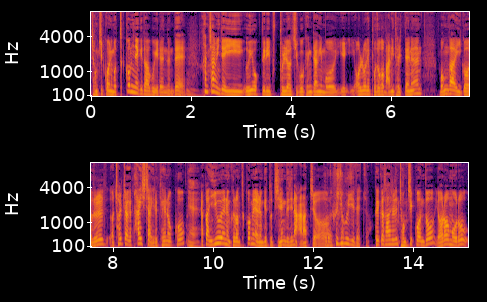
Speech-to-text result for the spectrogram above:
정치권이 뭐 특검 얘기도 하고 이랬는데 음. 한참 이제 이 의혹들이 부풀려지고 굉장히 뭐 언론의 보도가 많이 될 때는 뭔가 이거를 철저하게 파이시자 이렇게 해놓고 예. 약간 이후에는 그런 특검이나 이런 게또 진행되지는 않았죠. 그렇죠. 흐지부지 됐죠. 그러니까 사실은 정치권도 여러모로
